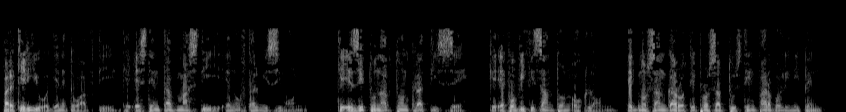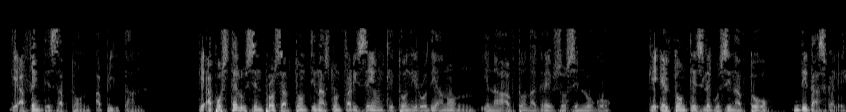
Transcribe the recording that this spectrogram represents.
παρακυρίου αγενετό αυτή, και εστιν ταυμαστή εν οφθαλμίσιμον, και εζήτουν αυτον κρατήσε, και εφοβήθησαν τον όχλον, έγνωσαν γαρότι προς αυτούς την παραβολήν είπεν, και αφέντες αυτον απίλταν. Και αποστέλουσιν προς αυτον την αστον Φαρισαίων και των Ηρωδιανών, για να αυτον αγρεύσωσιν λόγο και ελτόντες λέγουσιν αυτό, διδάσκαλε,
